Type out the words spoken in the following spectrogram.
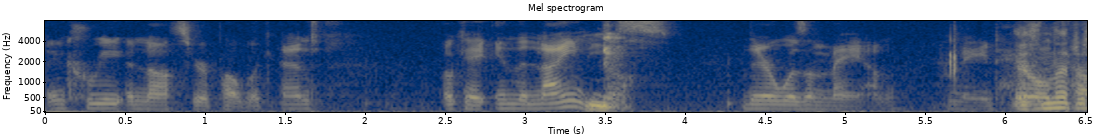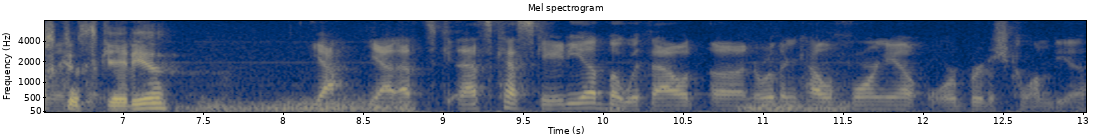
and create a Nazi republic. And okay, in the 90s, there was a man named Harold. Isn't that just Cascadia? Yeah, yeah, that's that's Cascadia, but without uh, Northern California or British Columbia.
